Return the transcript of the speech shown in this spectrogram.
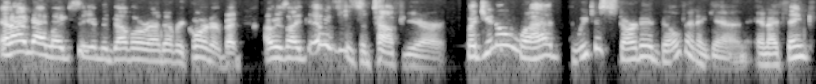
and, I'm not like seeing the devil around every corner, but I was like, it was just a tough year. But you know what? We just started building again. And I think,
